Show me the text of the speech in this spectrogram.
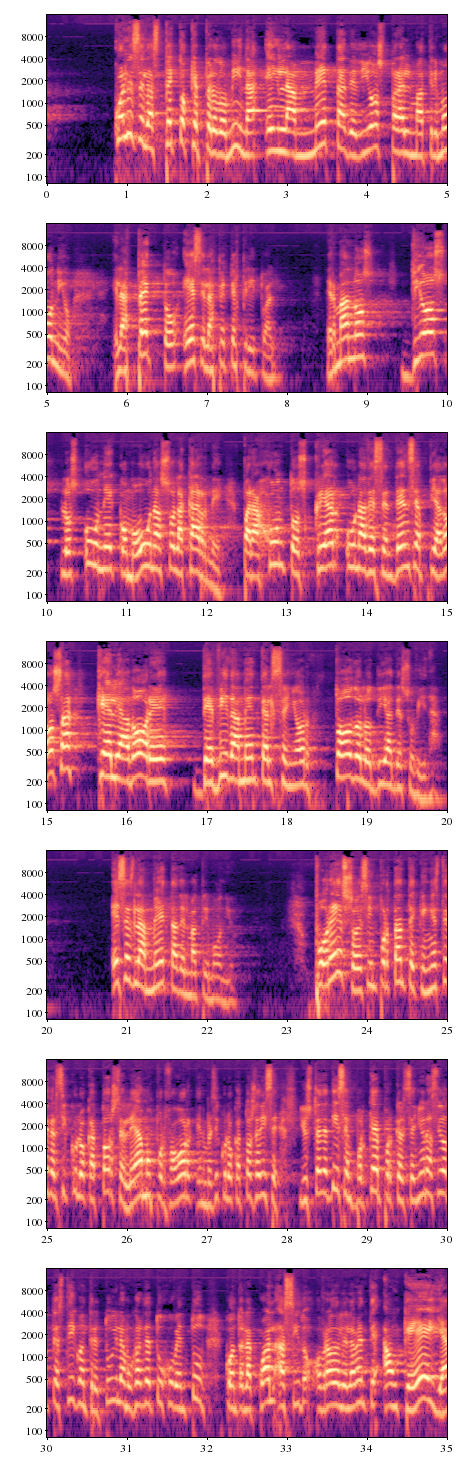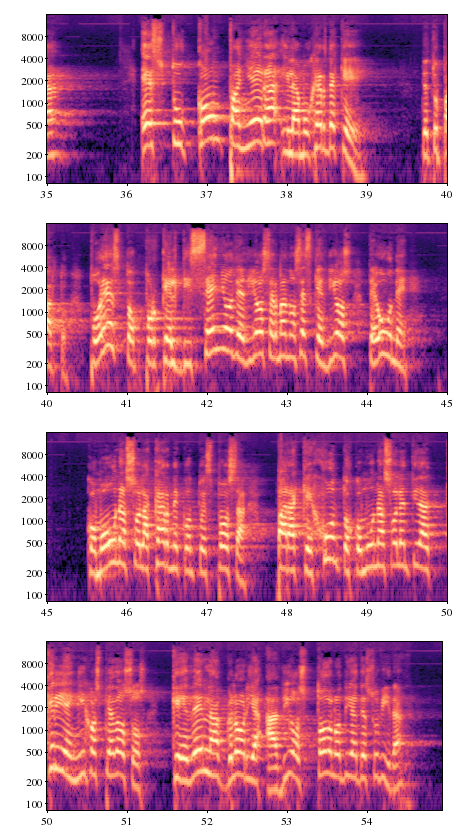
¿Cuál es el aspecto que predomina en la meta de Dios para el matrimonio? El aspecto es el aspecto espiritual. Hermanos, Dios los une como una sola carne para juntos crear una descendencia piadosa que le adore debidamente al Señor todos los días de su vida. Esa es la meta del matrimonio. Por eso es importante que en este versículo 14, leamos por favor, en el versículo 14 dice, y ustedes dicen, ¿por qué? Porque el Señor ha sido testigo entre tú y la mujer de tu juventud, contra la cual ha sido obrado lelamente, aunque ella es tu compañera y la mujer de qué? De tu pacto. Por esto, porque el diseño de Dios, hermanos, es que Dios te une como una sola carne con tu esposa, para que juntos, como una sola entidad, críen hijos piadosos que den la gloria a Dios todos los días de su vida.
